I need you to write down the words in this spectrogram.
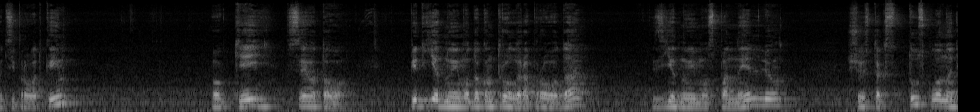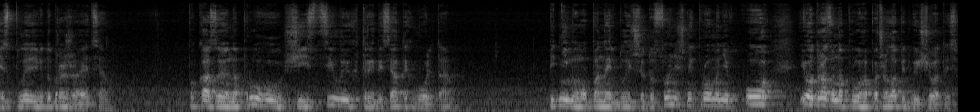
оці проводки. Окей, все готово. Під'єднуємо до контролера провода, з'єднуємо з панеллю. Щось так тускло на дисплеї відображається. Показує напругу 6,3 вольта. Піднімемо панель ближче до сонячних променів. О, і одразу напруга почала підвищуватись.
